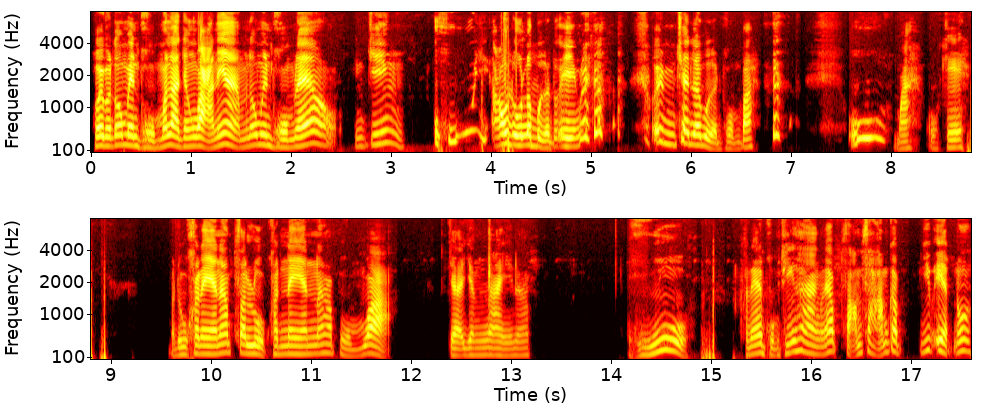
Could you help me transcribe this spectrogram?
เฮ้ยมันต้องเป็นผมมาละจังหวะเนี่ยมันต้องเป็นผมแล้ว จริง ๆโอ้โหยเอาโดนระเบิดตัวเองเลยเฮ้ยมันใช่ระเบิดผมปะ อู้มาโอเค มาดูคะแนนนะครับ สรุปคะแนนนะครับผมว่าจะยังไงนะครับโอ้โหคะแนนผมทิ้งห่างแล้วสามสามกับยี่สิบเอ็ดเนาะ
